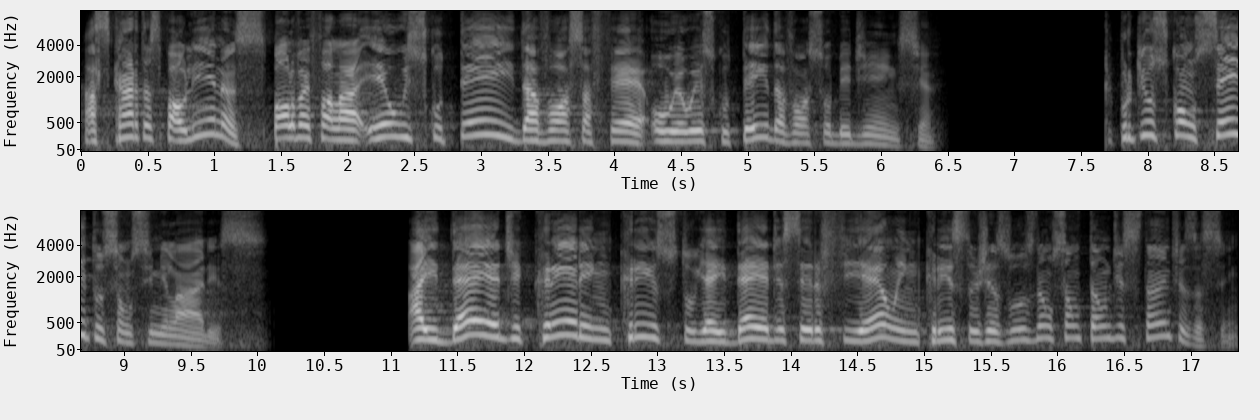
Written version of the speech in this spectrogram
as cartas paulinas, Paulo vai falar: Eu escutei da vossa fé, ou eu escutei da vossa obediência. Porque os conceitos são similares. A ideia de crer em Cristo e a ideia de ser fiel em Cristo Jesus não são tão distantes assim.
